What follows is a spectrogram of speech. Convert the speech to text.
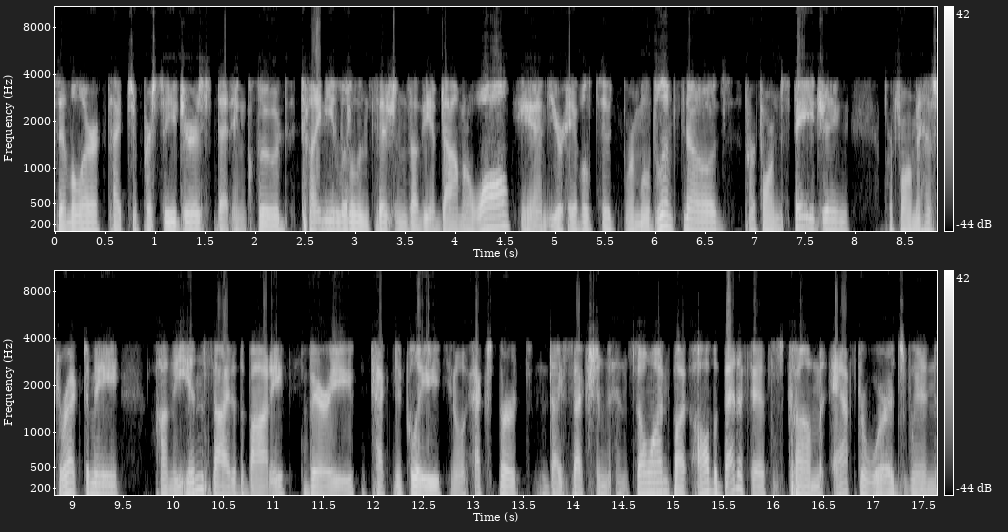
similar types of procedures that include tiny little incisions of the abdominal wall, and you're able to remove lymph nodes, perform staging, perform a hysterectomy. On the inside of the body, very technically, you know, expert dissection and so on. But all the benefits come afterwards when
